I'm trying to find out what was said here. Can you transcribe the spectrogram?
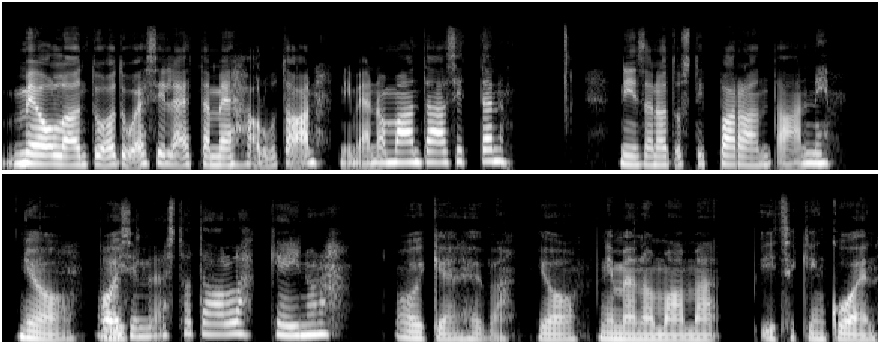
me ollaan tuotu esille, että me halutaan nimenomaan tämä sitten niin sanotusti parantaa, niin Joo, voisi oike- myös tota olla keinona. Oikein hyvä. Joo, nimenomaan mä itsekin koen,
